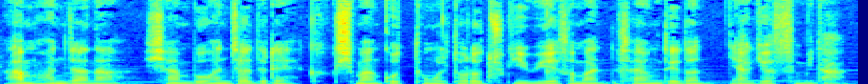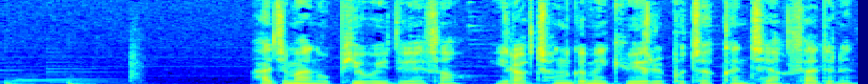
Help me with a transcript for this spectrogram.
암 환자나 시한부 환자들의 극심한 고통을 덜어주기 위해서만 사용되던 약이었습니다. 하지만 오피오이드에서 일확 천금의 기회를 포착한 제약사들은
